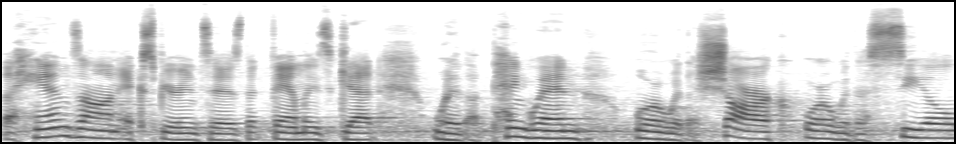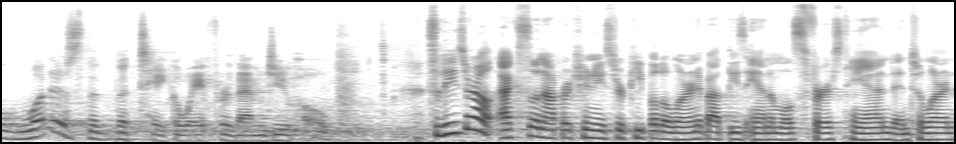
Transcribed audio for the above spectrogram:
The hands-on experiences that families get with a penguin or with a shark or with a seal, what is the, the takeaway for them, do you hope? So these are all excellent opportunities for people to learn about these animals firsthand and to learn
